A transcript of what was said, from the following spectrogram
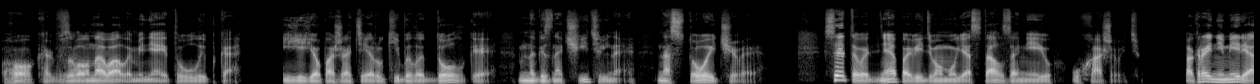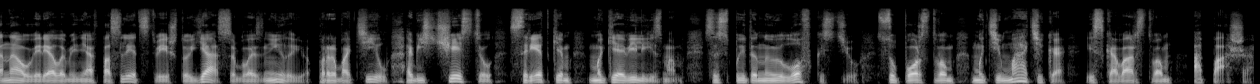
О, как взволновала меня эта улыбка! И ее пожатие руки было долгое, многозначительное, настойчивое. С этого дня, по-видимому, я стал за нею ухаживать. По крайней мере, она уверяла меня впоследствии, что я соблазнил ее, поработил, обесчестил с редким макиавелизмом, с испытанную ловкостью, с упорством математика и с коварством апаша.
